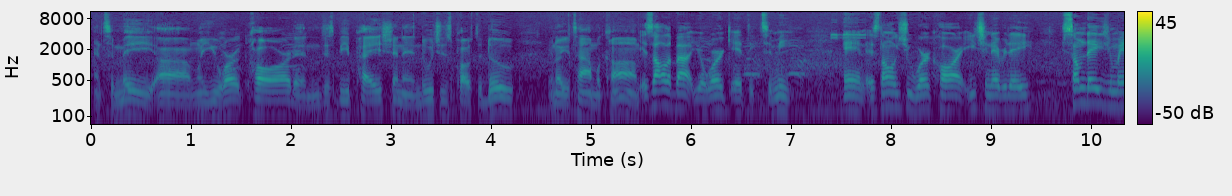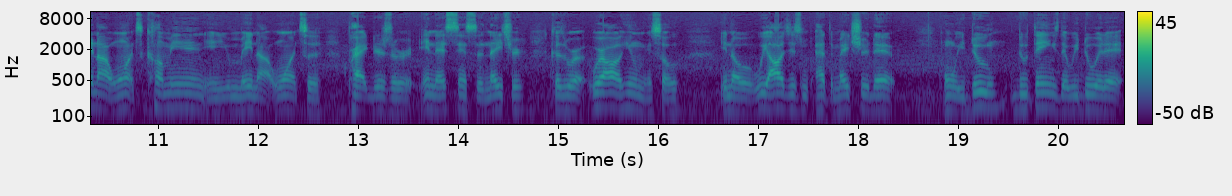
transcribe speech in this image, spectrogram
And to me, um, when you work hard and just be patient and do what you're supposed to do, you know, your time will come. It's all about your work ethic to me. And as long as you work hard each and every day, some days you may not want to come in and you may not want to practice or in that sense of nature because we're, we're all human. So, you know, we all just have to make sure that when we do do things that we do it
